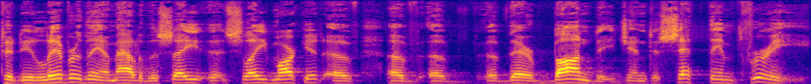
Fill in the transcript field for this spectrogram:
to deliver them out of the uh, slave market of, of, of, of their bondage and to set them free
